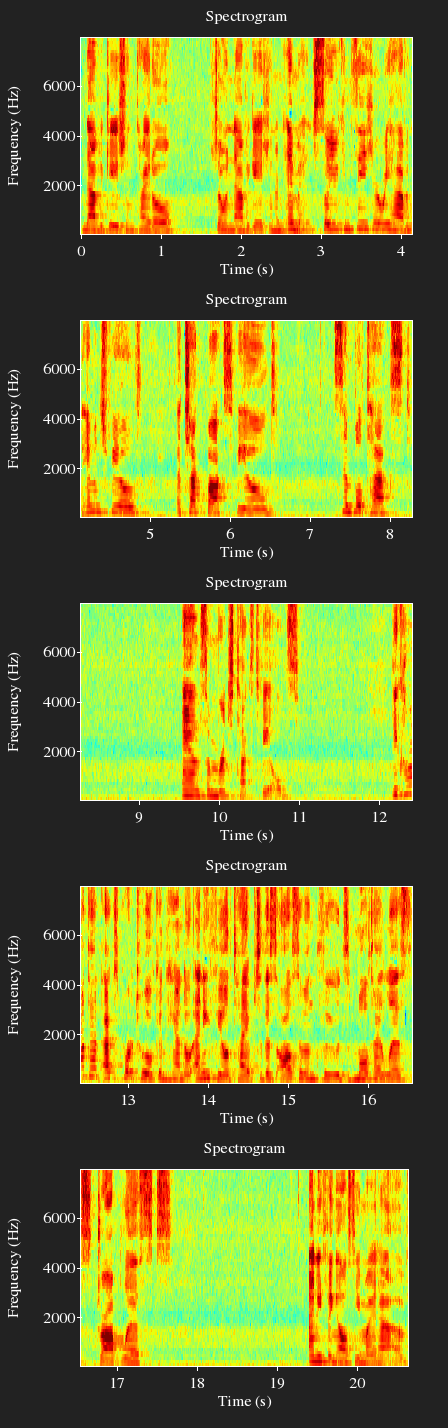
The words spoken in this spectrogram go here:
navigation title, show in navigation, and image. So you can see here we have an image field, a checkbox field, simple text, and some rich text fields. The content export tool can handle any field type, so this also includes multi-lists, drop lists, anything else you might have.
